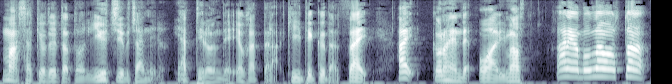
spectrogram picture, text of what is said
まあ、先ほど言った通り YouTube チャンネルやってるんで、よかったら聞いてください。はい、この辺で終わります。ありがとうございました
